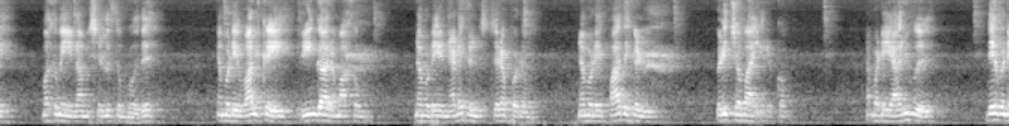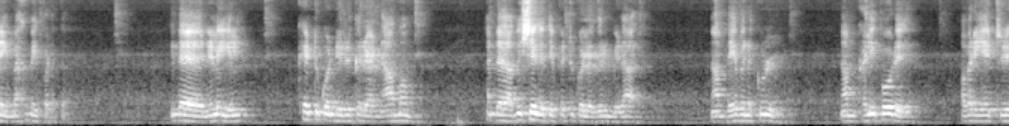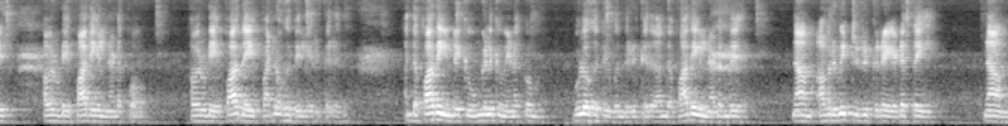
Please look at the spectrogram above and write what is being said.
மகிமையை நாம் செலுத்தும் போது நம்முடைய வாழ்க்கை ரீங்காரமாகும். நம்முடைய நடைகள் ஸ்திரப்படும். நம்முடைய பாதைகள் வெளிச்சமாக இருக்கும். நம்முடைய அறிவு தேவனை மகிமைப்படுத்தும். இந்த நிலையில் கேட்டுக்கொண்டிருக்கிற நாமம் அந்த அபிஷேகத்தை பெற்றுக்கொள்ள விரும்பினால் நாம் தேவனுக்குள் நாம் களிப்போடு அவரை ஏற்று அவருடைய பாதையில் நடப்போம். அவருடைய பாதை பரலோகத்தில் இருக்கிறது. அந்த பாதை இன்றைக்கு உங்களுக்கும் எனக்கும் பூலோகத்தில் வந்திருக்கிறது. அந்த பாதையில் நடந்து நாம் அவர் வீற்றிருக்கிற இடத்தை நாம்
